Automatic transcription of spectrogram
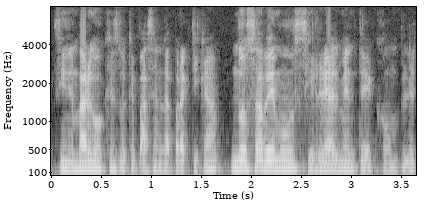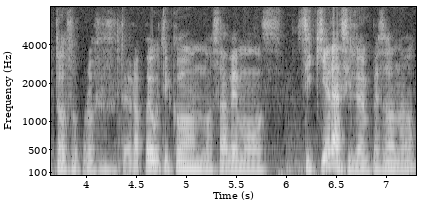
Sin embargo, ¿qué es lo que pasa en la práctica? No sabemos si realmente completó su proceso terapéutico, no sabemos siquiera si lo empezó, ¿no?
